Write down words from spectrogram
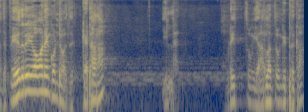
அந்த பேதரையோனையும் கொண்டு வந்து கேட்டாரா? இல்லை. அப்படி தூங்கி யாரெல்லாம் தூங்கிட்டு இருக்கா?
